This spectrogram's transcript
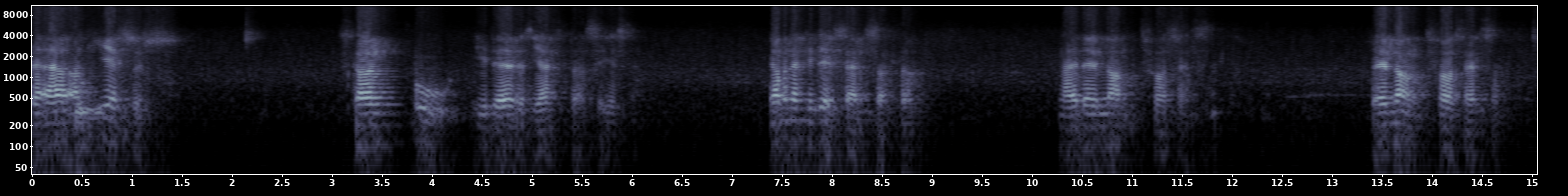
det er at Jesus skal bo i deres hjerter, sies det. Ja, men er ikke det selvsagt, da? Nei, det er langt fra selvsagt. Det er langt fra selvsagt.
